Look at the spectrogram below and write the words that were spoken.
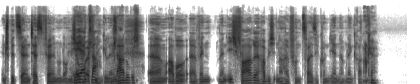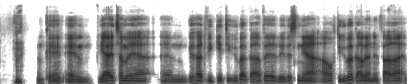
in speziellen Testfällen und auch nicht ja, auf dem ja, öffentlichen Gelände. Klar, logisch. Ähm, aber äh, wenn, wenn ich fahre, habe ich innerhalb von zwei Sekunden die Hände am Lenkrad. Okay. Okay, ähm, ja, jetzt haben wir ja ähm, gehört, wie geht die Übergabe. Wir wissen ja auch, die Übergabe an den Fahrer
